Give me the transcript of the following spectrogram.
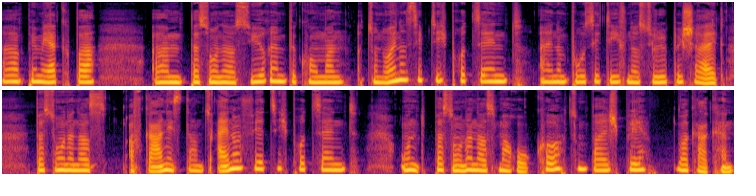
äh, bemerkbar. Ähm, Personen aus Syrien bekommen zu 79 Prozent einen positiven Asylbescheid. Personen aus Afghanistan zu 41 Prozent und Personen aus Marokko zum Beispiel war gar kein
